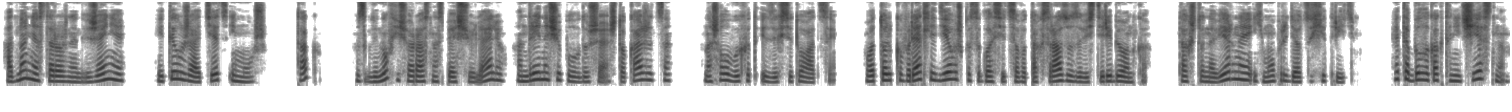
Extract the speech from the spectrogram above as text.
Одно неосторожное движение, и ты уже отец и муж. Так? Взглянув еще раз на спящую Лялю, Андрей нащупал в душе, что, кажется, нашел выход из их ситуации. Вот только вряд ли девушка согласится вот так сразу завести ребенка. Так что, наверное, ему придется хитрить. Это было как-то нечестно,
